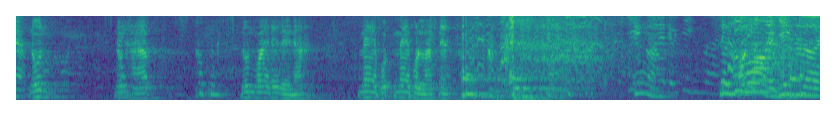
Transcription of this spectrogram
อะ นุ่น นุ่นครับ ขอบคุณค่ะนุ่นไหว้ได้เลยนะ แม่พลแม่พลรัตน์เนี่ยจริงเหรอเดี๋ยวยิงเลอ๋ยอยิงเลย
